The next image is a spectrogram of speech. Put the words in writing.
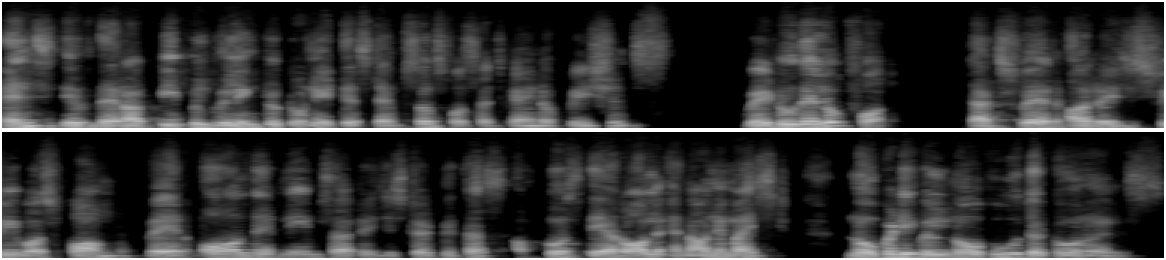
Hence, if there are people willing to donate their stem cells for such kind of patients, where do they look for? That's where our registry was formed, where all their names are registered with us. Of course, they are all anonymized. Nobody will know who the donor is.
